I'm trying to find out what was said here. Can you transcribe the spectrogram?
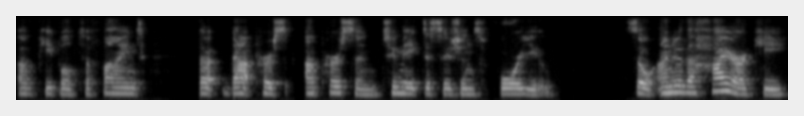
of people to find that person a person to make decisions for you. So under the hierarchy,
